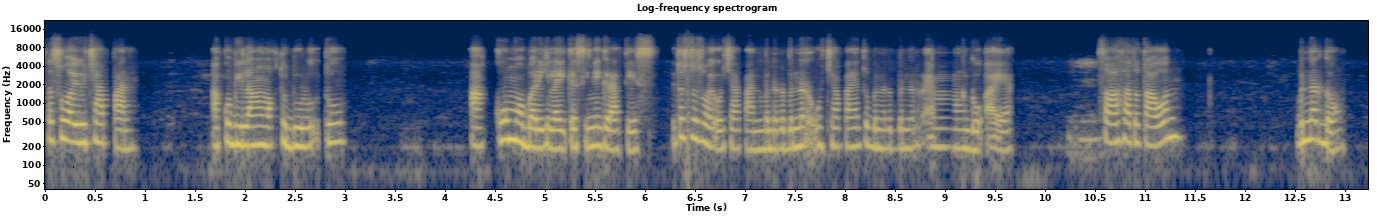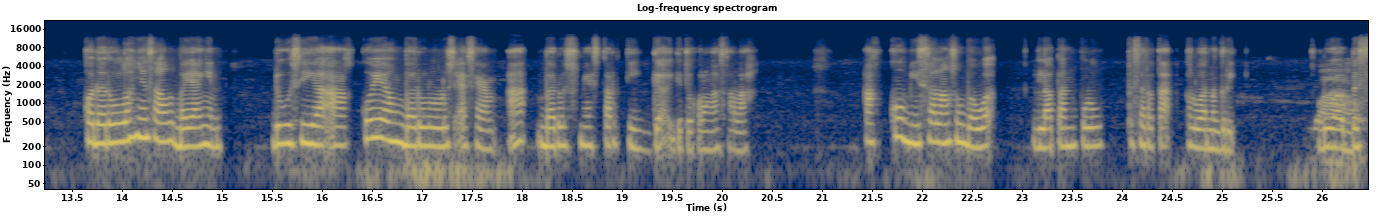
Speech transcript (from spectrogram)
Sesuai ucapan, aku bilang waktu dulu tuh aku mau balik lagi ke sini gratis. Itu sesuai ucapan, bener-bener ucapan itu bener-bener emang doa ya. Salah satu tahun, bener dong. Kodarullahnya salah bayangin. Di usia aku yang baru lulus SMA, baru semester 3 gitu kalau nggak salah. Aku bisa langsung bawa 80 peserta ke luar negeri. Wow. Dua bus.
